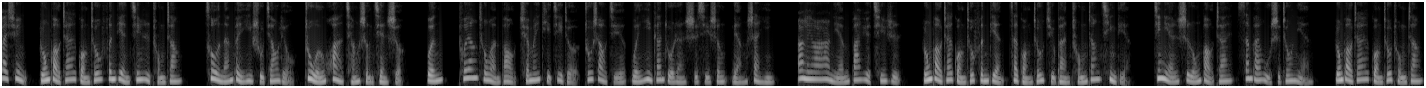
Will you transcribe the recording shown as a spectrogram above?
快讯：荣宝斋广州分店今日重张，促南北艺术交流，助文化强省建设。文：鄱阳城晚报全媒体记者朱少杰，文艺甘卓然实习生梁善英。二零二二年八月七日，荣宝斋广州分店在广州举办重张庆典。今年是荣宝斋三百五十周年。荣宝斋广州重张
